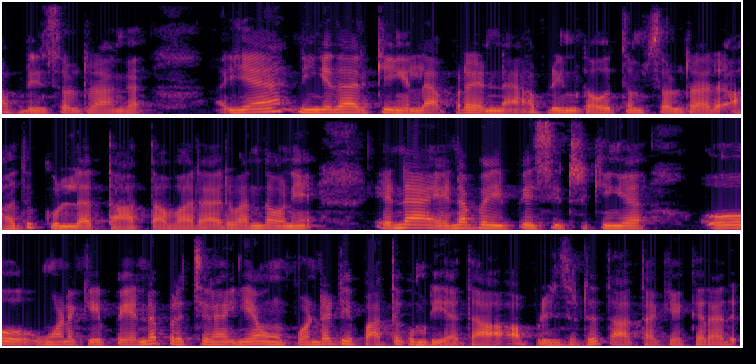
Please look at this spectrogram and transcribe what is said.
அப்படின்னு சொல்கிறாங்க ஏன்? நீங்கள் தான் இருக்கீங்கல்ல அப்புறம் என்ன? அப்படின்னு கௌதம் சொல்கிறாரு அதுக்குள்ளே தாத்தா வராரு. வந்தவொடனே என்ன என்ன போய் பேசிகிட்டு இருக்கீங்க ஓ உனக்கு இப்போ என்ன பிரச்சனை? ஏன் உன் பொண்டாட்டியை பார்த்துக்க முடியாதா? அப்படின்னு சொல்லிட்டு தாத்தா கேட்குறாரு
